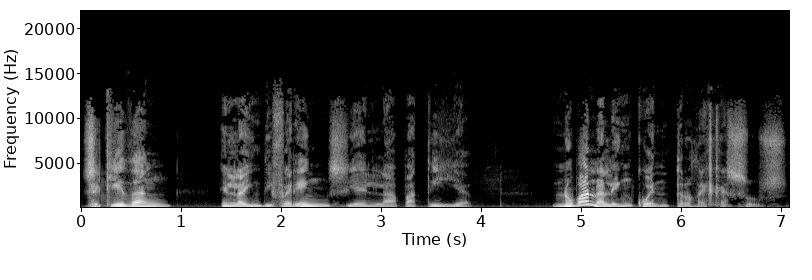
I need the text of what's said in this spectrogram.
se quedan en la indiferencia, en la apatía, no van al encuentro de Jesús.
